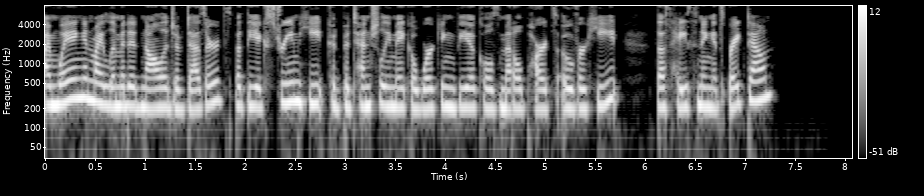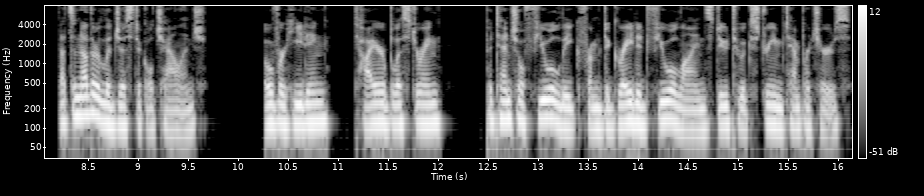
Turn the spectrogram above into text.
I'm weighing in my limited knowledge of deserts, but the extreme heat could potentially make a working vehicle's metal parts overheat, thus hastening its breakdown. That's another logistical challenge. Overheating, tire blistering, potential fuel leak from degraded fuel lines due to extreme temperatures.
